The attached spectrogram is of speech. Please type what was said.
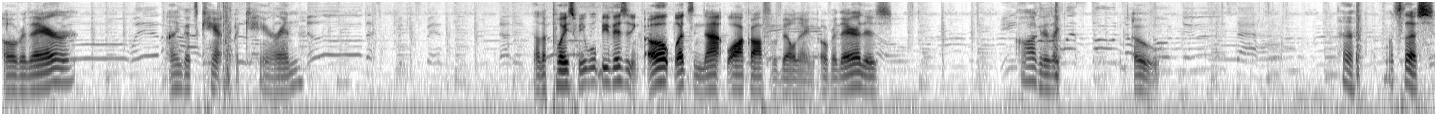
Over there, I think that's Camp McCarran. Now the place we will be visiting. Oh, let's not walk off of a building. Over there, there's. Oh, there's like. Oh. Huh. What's this?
